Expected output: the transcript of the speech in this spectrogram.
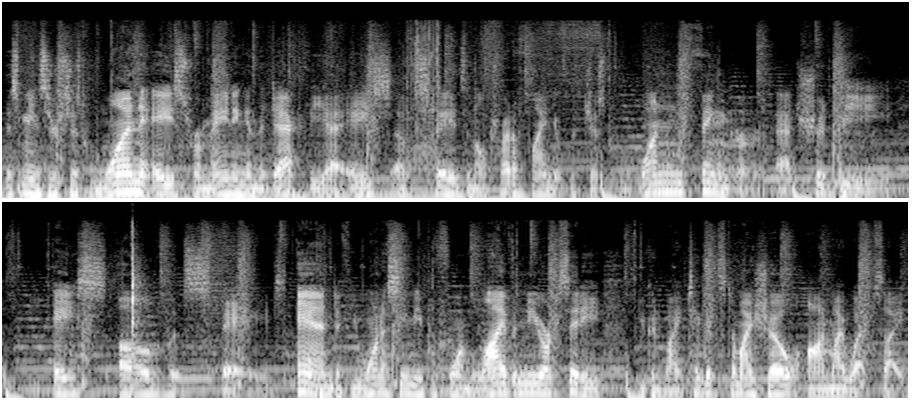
This means there's just one ace remaining in the deck, the uh, Ace of Spades, and I'll try to find it with just one finger. That should be the Ace of Spades. And if you want to see me perform live in New York City, you can buy tickets to my show on my website.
